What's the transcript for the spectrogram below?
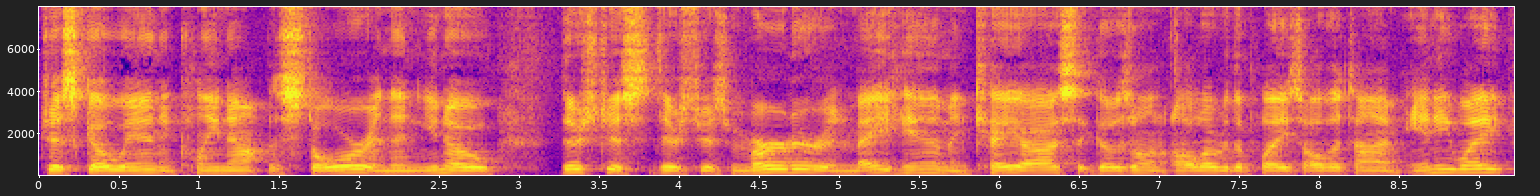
just go in and clean out the store and then you know there's just there's just murder and mayhem and chaos that goes on all over the place all the time anyway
